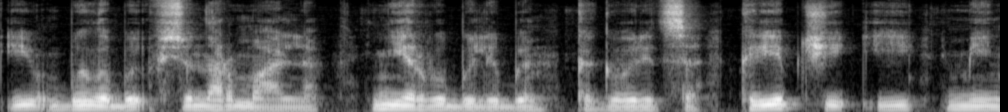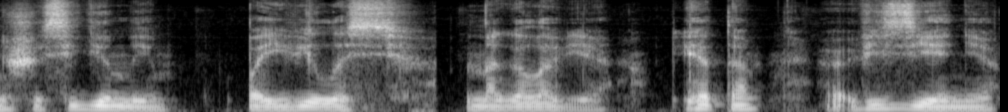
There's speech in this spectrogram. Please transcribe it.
и было бы все нормально. Нервы были бы, как говорится, крепче и меньше седины появилась на голове это э, везение.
